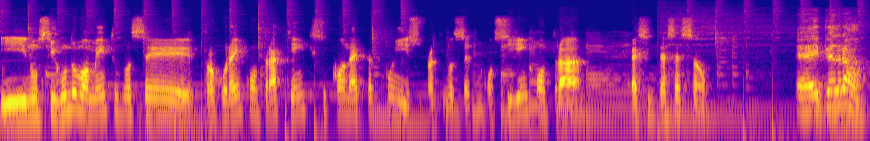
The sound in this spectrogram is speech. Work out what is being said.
E num segundo momento você procurar encontrar quem que se conecta com isso, para que você consiga encontrar essa interseção. É, e Pedrão,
